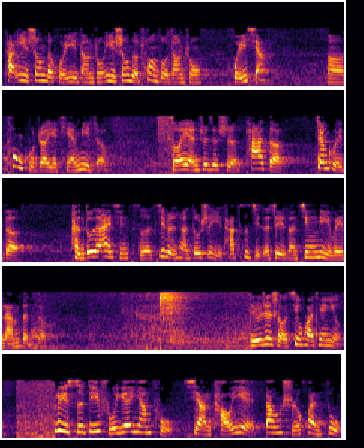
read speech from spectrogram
他一生的回忆当中，一生的创作当中回想，啊，痛苦着也甜蜜着。总而言之，就是他的姜夔的很多的爱情词，基本上都是以他自己的这一段经历为蓝本的。比如这首《杏花天影》，绿丝低拂鸳鸯谱，想桃叶当时换度。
